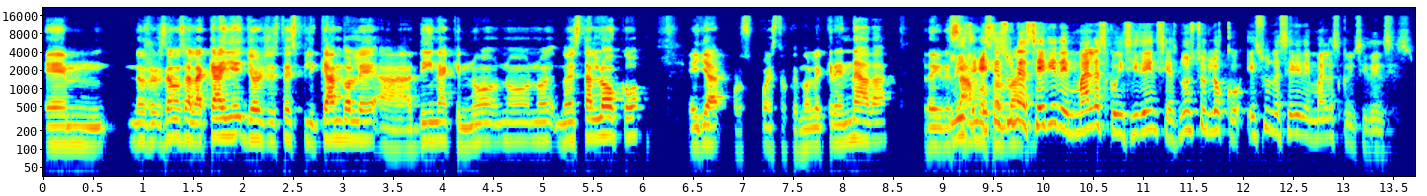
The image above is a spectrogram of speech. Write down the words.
Em, nos regresamos a la calle. George está explicándole a Dina que no, no, no, no está loco. Ella, por supuesto, que no le cree nada. Regresamos. Esta es una serie de malas coincidencias. No estoy loco, es una serie de malas coincidencias.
